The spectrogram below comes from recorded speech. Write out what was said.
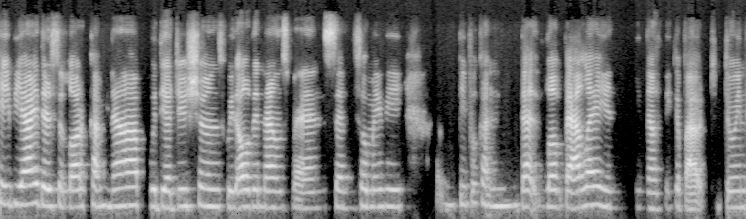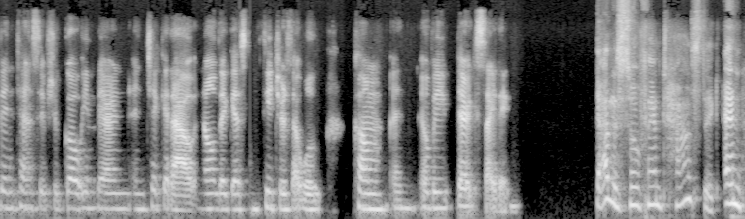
kbi there's a lot coming up with the auditions with all the announcements. And so maybe people can that love ballet and you know think about doing the intensive should go in there and, and check it out and all the guest teachers that will come and it'll be very exciting that is so fantastic. And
